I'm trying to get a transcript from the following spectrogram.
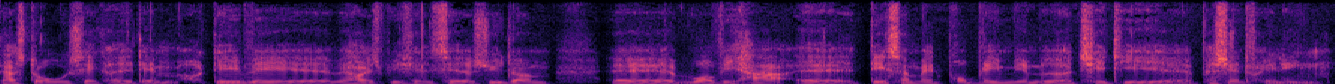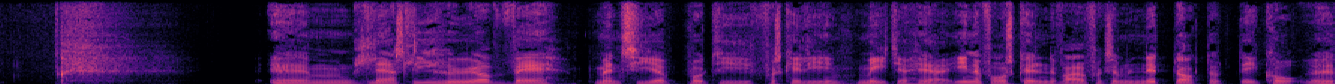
der er stor usikkerhed i dem. Og det er ved, ved højt specialiserede sygdomme, øh, hvor vi har øh, det som et problem, vi møder til de øh, patientforeningen. Øhm, lad os lige høre, hvad man siger på de forskellige medier her. En af forskellene var jo for eksempel netdoktor.dk. Øh,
